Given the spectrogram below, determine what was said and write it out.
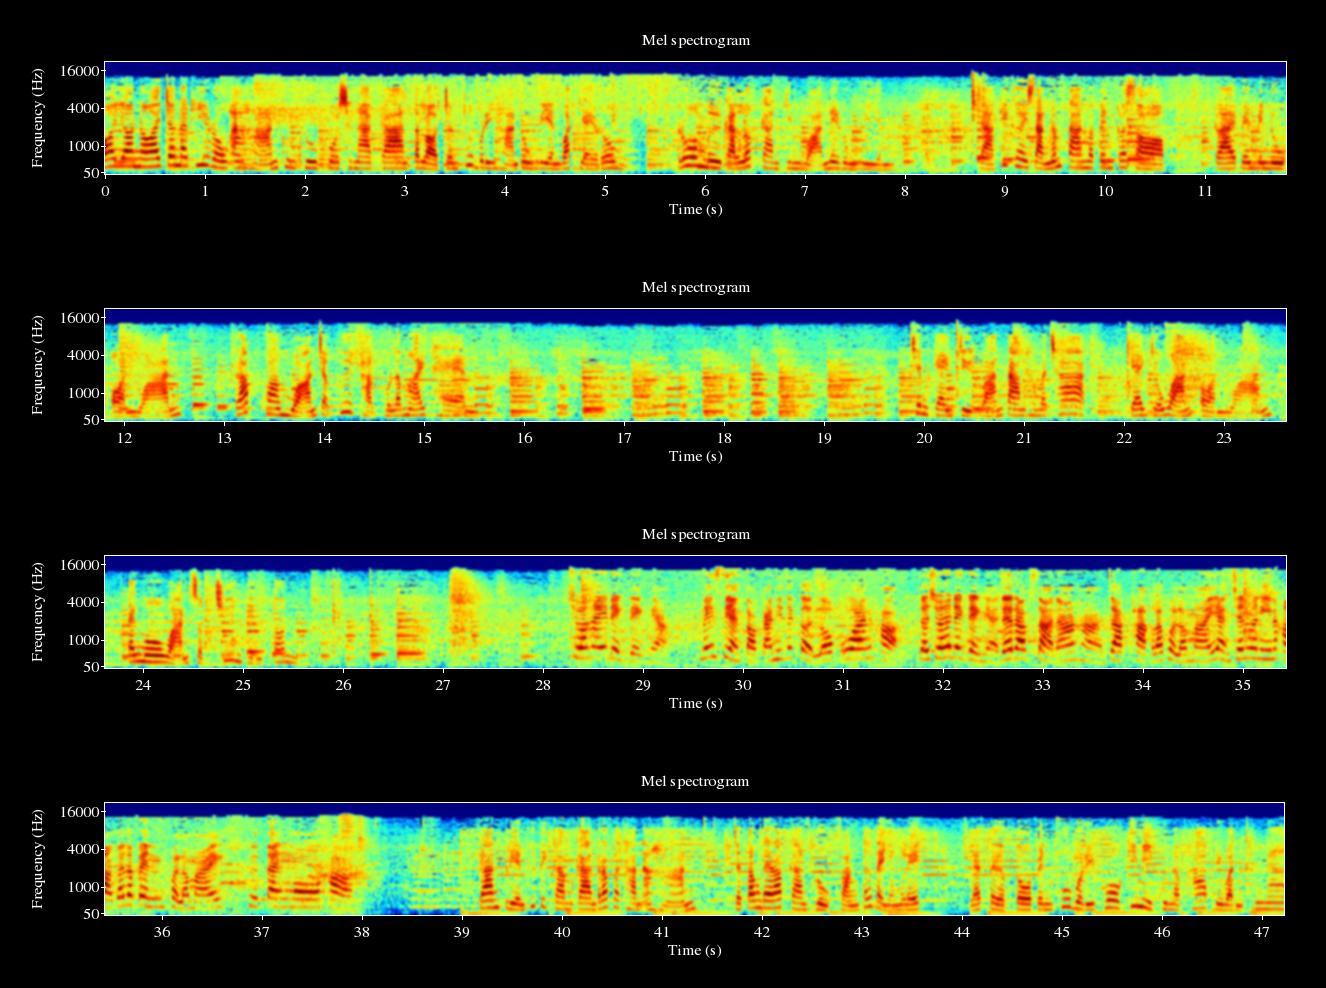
ออยน้อยเจ้าหน้าที่โรงอาหารคุณครูโภชนาการตลอดจนผู้บริหารโรงเรียนวัดใหญ่ร่ม ร่วมมือกันลดการกินหวานในโรงเรียน จากที่เคยสั่งน้ำตาลมาเป็นกระสอบ กลายเป็นเมนูอ่อนหวาน รับความหวานจากพืชผักผลไม้แทน เช่นแกงจืดหวานตามธรรมชาติ แกงเขียวหวานอ่อนหวาน แตงโมหวานสดชื่นเป็นต้น ช่วยให้เด็กๆเนี่ยไม่เสี่ยงต่อการที่จะเกิดโรคอ้วนค่ะ จะช่วยให้เด็กๆเนี่ยได้รับสารอาหารจากผักและผลไม้ อย่างเช่นวันนี้นะคะ ก็จะเป็นผลไม้คือแตงโมค่ะ การเปลี่ยนพฤติกรรมการรับประทานอาหาร จะต้องได้รับการปลูกฝังตั้งแต่ยังเล็ก และเติบโตเป็นผู้บริโภคที่มีคุณภาพในวันข้างหน้า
